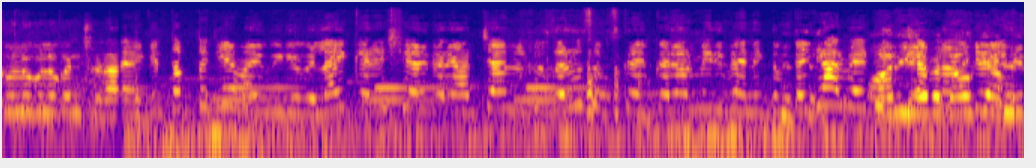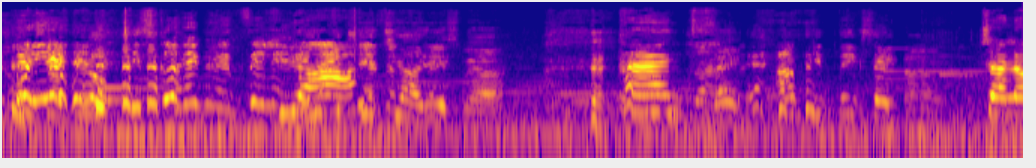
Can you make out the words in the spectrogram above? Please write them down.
गुलू गुलू कौन छुड़ा रहेंगे तब तक ये हमारी वीडियो को लाइक करें शेयर करें और चैनल को ज़रूर सब्सक्राइब करें और मेरी बहन एकदम तैयार बैठी और ये बताओ कि आप कितने देखने। हो? इसको देख मुझसे ले यार, अच्छी अच्छी आ रही है इसमें हाँ। थैंक्स आप कितने एक्साइटेड चलो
